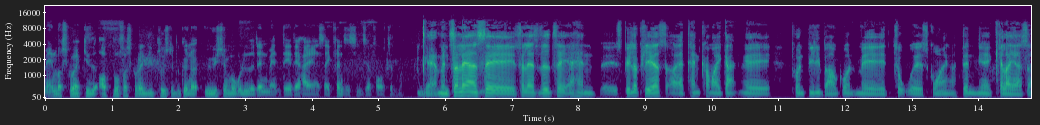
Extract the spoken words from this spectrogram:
man må skulle have givet op. Hvorfor skulle der lige pludselig begynde at øse målet af den mand? Det, det har jeg altså ikke fantasi til at forestille mig. Ja, men så lad os, øh, så lad os vedtage, at han øh, spiller Pieters, og at han kommer i gang øh, på en billig baggrund med to øh, scoringer. Den øh, kalder jeg så.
